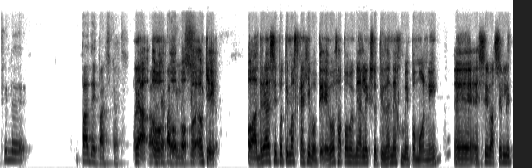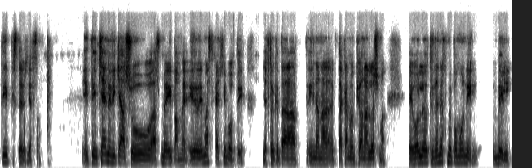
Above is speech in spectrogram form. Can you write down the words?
φίλε, πάντα υπάρχει κάτι. Ωραία, ο, okay. ο Ανδρέας είπε ότι είμαστε καχύποπτοι. Εγώ θα πω με μια λέξη ότι δεν έχουμε υπομονή. Ε, εσύ, Βασίλη, τι πιστεύεις γι' αυτό; Τι, ποια είναι η δικιά σου, ας πούμε, είπαμε, είμαστε καχύποπτοι. Γι' αυτό και τα, είναι, τα κάνουμε πιο αναλώσιμα. Εγώ λέω ότι δεν έχουμε υπομονή. Μπιλ.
